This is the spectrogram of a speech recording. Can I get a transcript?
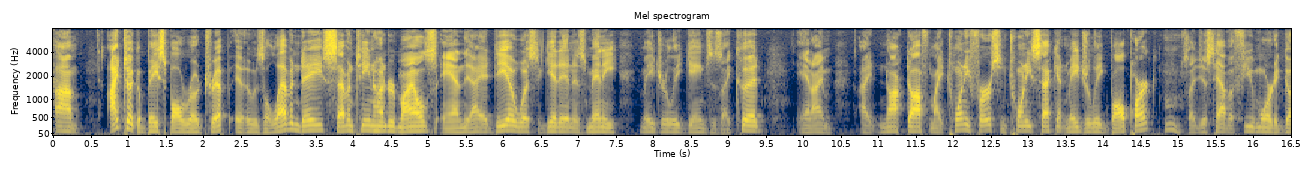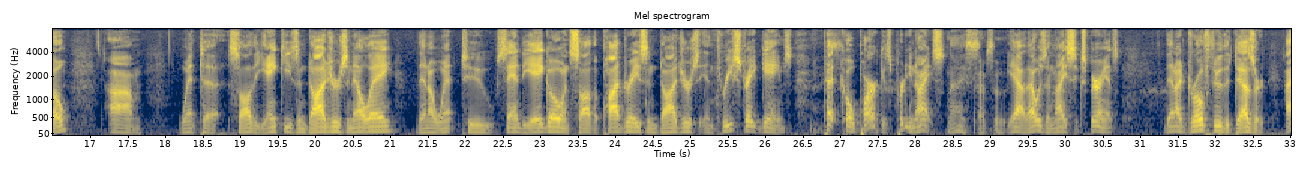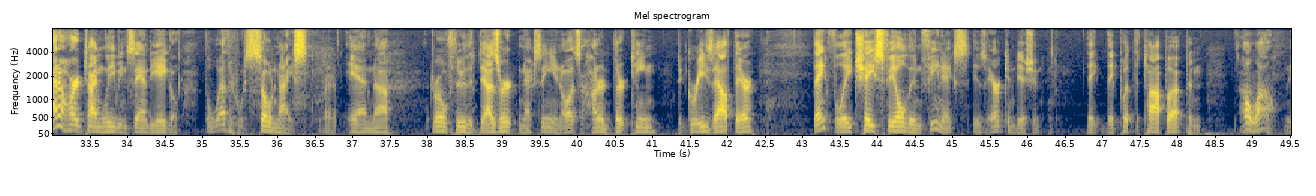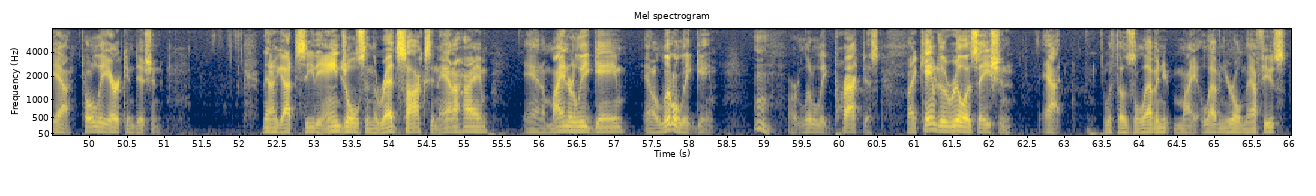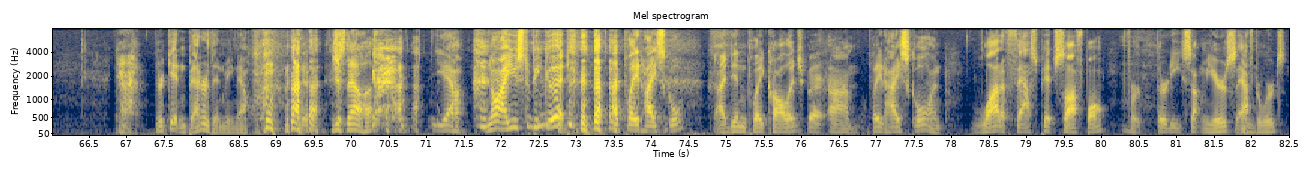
Um, I took a baseball road trip. It was 11 days, 1,700 miles, and the idea was to get in as many major league games as I could. And I'm I knocked off my 21st and 22nd major league ballpark, so I just have a few more to go. Um, went to saw the Yankees and Dodgers in L.A. Then I went to San Diego and saw the Padres and Dodgers in three straight games. Petco Park is pretty nice. Nice. Absolutely. Yeah, that was a nice experience. Then I drove through the desert. I had a hard time leaving San Diego. The weather was so nice. Right. And uh, drove through the desert. Next thing you know, it's 113 degrees out there. Thankfully, Chase Field in Phoenix is air conditioned. They they put the top up and uh, Oh, wow. yeah, totally air conditioned. Then I got to see the Angels and the Red Sox in Anaheim, and a minor league game and a little league game, hmm. or little league practice. But I came to the realization at with those eleven my eleven year old nephews, God, they're getting better than me now. Just now, huh? yeah, no, I used to be good. I played high school, I didn't play college, but um, played high school and a lot of fast pitch softball for 30 something years afterwards.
